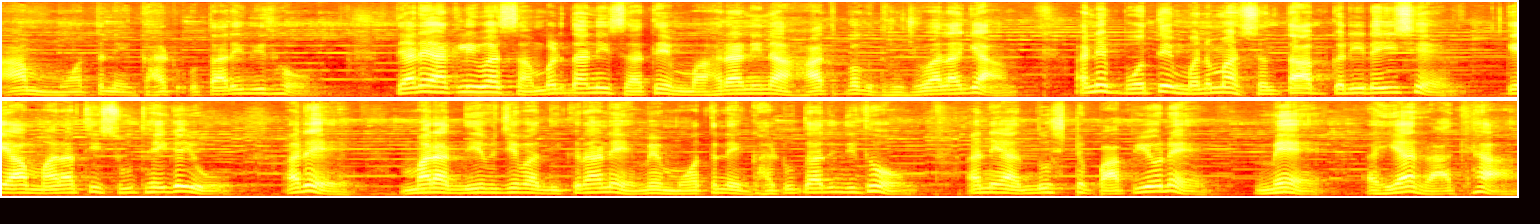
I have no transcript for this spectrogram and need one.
આમ મોતને ઘાટ ઉતારી દીધો. ત્યારે આટલી વાત સાંભળતાની સાથે મહારાણીના હાથ પગ ધ્રુજવા લાગ્યા અને પોતે મનમાં સંતાપ કરી રહી છે કે આ મારાથી શું થઈ ગયું? અરે, મારા દેવ જેવા દીકરાને મેં મોતને ઘાટ ઉતારી દીધો અને આ દુષ્ટ પાપીઓને મેં અહીંયા રાખ્યા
